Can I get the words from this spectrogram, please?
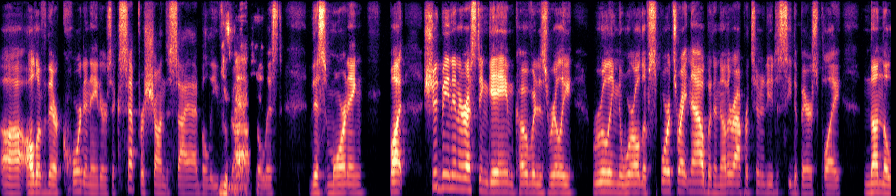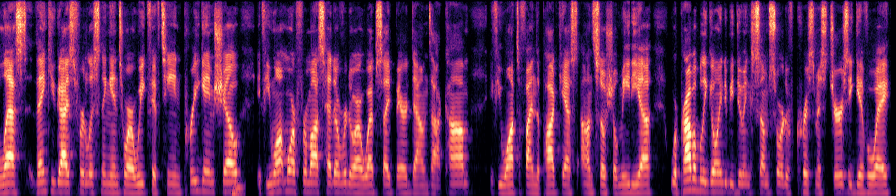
uh, all of their coordinators, except for Sean Desai, I believe, who got off the list this morning. But should be an interesting game. COVID is really ruling the world of sports right now, but another opportunity to see the Bears play nonetheless. Thank you guys for listening into our Week 15 pregame show. Mm-hmm. If you want more from us, head over to our website, beardown.com. If you want to find the podcast on social media, we're probably going to be doing some sort of Christmas jersey giveaway.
